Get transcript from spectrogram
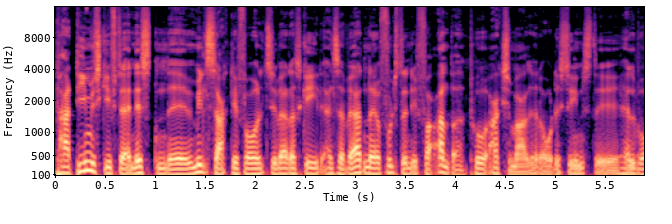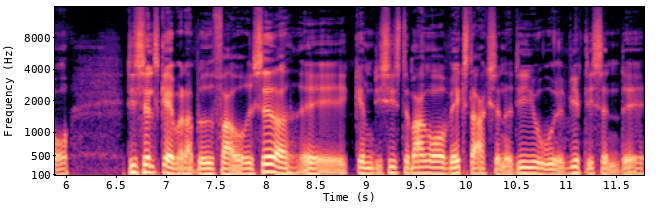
paradigmeskifte er næsten øh, mildt sagt i forhold til, hvad der er sket. Altså, verden er jo fuldstændig forandret på aktiemarkedet over det seneste halve år. De selskaber, der er blevet favoriseret øh, gennem de sidste mange år, vækstaktierne, de er jo øh, virkelig sendt, øh,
